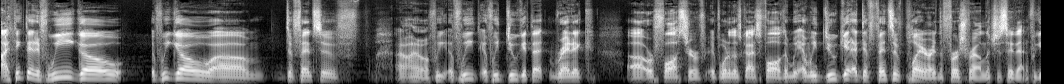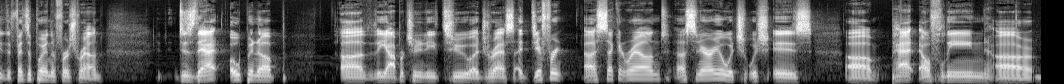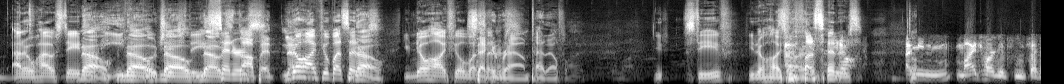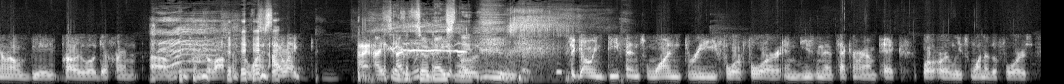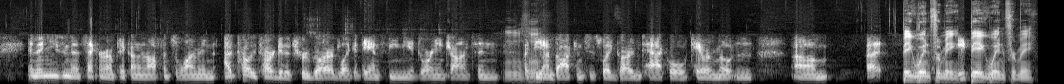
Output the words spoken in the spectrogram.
I think that if we go if we go um, defensive, I I don't know if we if we if we do get that Reddick. Uh, or Foster, if, if one of those guys falls, and we and we do get a defensive player in the first round. Let's just say that if we get a defensive player in the first round, does that open up uh, the opportunity to address a different uh, second round uh, scenario, which which is um, Pat Elflein uh, out of Ohio State, No, or Ethan no, Pocic, no, the no, centers. stop it. You know how I feel about centers. No. You know how I feel about Second centers. round, Pat Elflein. You- Steve, you know how I feel about You know, centers. I mean, my targets in the second round would be probably a little different um, in terms of offensive line. I like. I, I, I it so wouldn't be nicely. opposed to, to going defense one, three, four, four, and using that second round pick, or, or at least one of the fours, and then using that second round pick on an offensive lineman. I'd probably target a true guard like a Dan Feeney, a Dorian Johnson, a Dion Dawkins who's played guard and tackle, Taylor Moton. Um, uh, Big win for me. Ethan- Big win for me.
